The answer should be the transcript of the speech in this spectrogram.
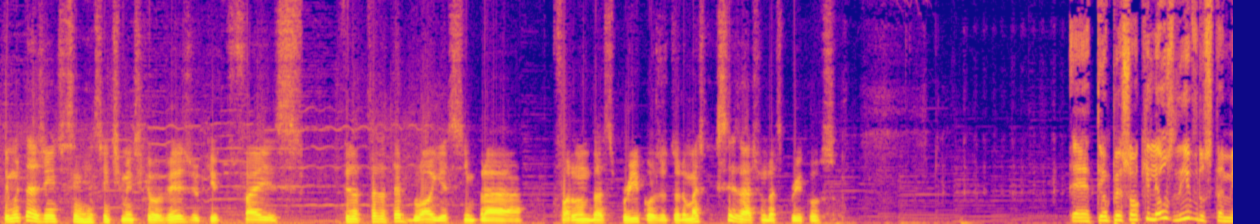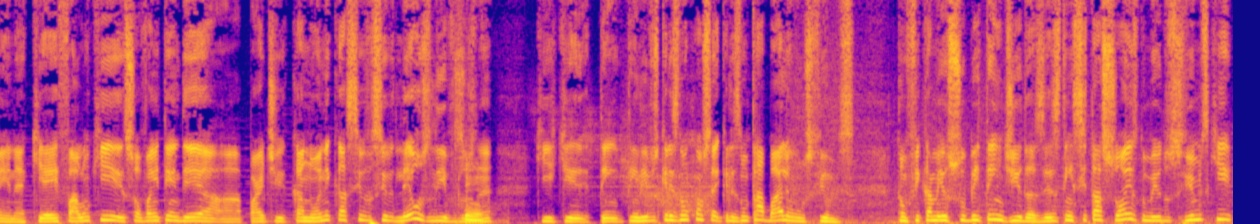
tem muita gente assim recentemente que eu vejo que faz faz, faz até blog assim para falando das prequels e tudo mais. O que vocês acham das prequels? É, tem o pessoal que lê os livros também, né? Que aí falam que só vai entender a, a parte canônica se você ler os livros, Sim. né? Que, que tem, tem livros que eles não conseguem, que eles não trabalham os filmes. Então fica meio subentendido. Às vezes tem citações no meio dos filmes que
